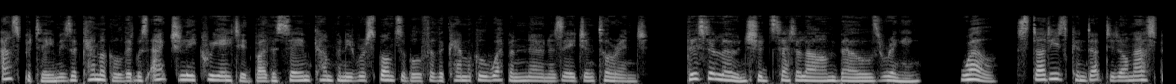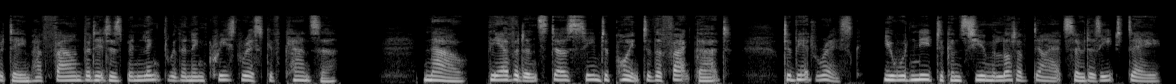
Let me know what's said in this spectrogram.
Aspartame is a chemical that was actually created by the same company responsible for the chemical weapon known as Agent Orange. This alone should set alarm bells ringing. Well, studies conducted on aspartame have found that it has been linked with an increased risk of cancer. Now, the evidence does seem to point to the fact that, to be at risk, you would need to consume a lot of diet sodas each day.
